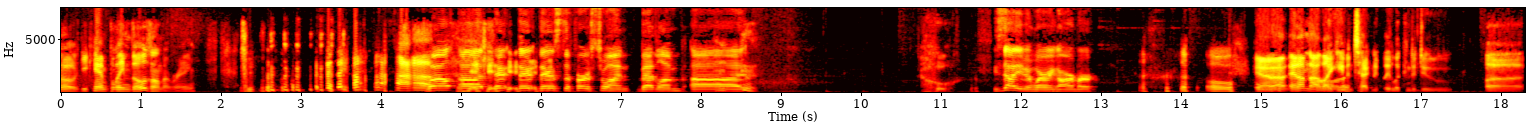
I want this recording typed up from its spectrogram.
Oh, you can't blame those on the ring. Well, uh, there, there, there's the first one, Bedlam. Uh, Oh. he's not even wearing armor. Oh, Yeah, and, I, and I'm not like Oh. even technically looking to do uh,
